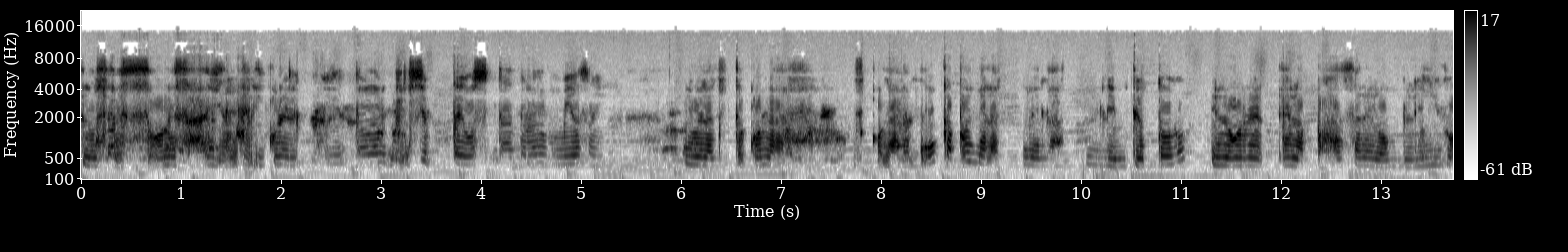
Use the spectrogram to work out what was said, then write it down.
los pezones, ahí, en el, con el, todo el pinche pegostado, todas las comidas ahí y me la quitó con la, con la boca, pues me la, me la limpió todo. Y luego en, la panza, en el ombligo.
